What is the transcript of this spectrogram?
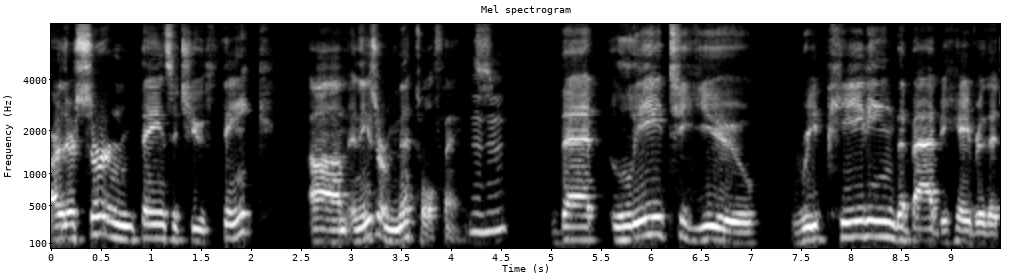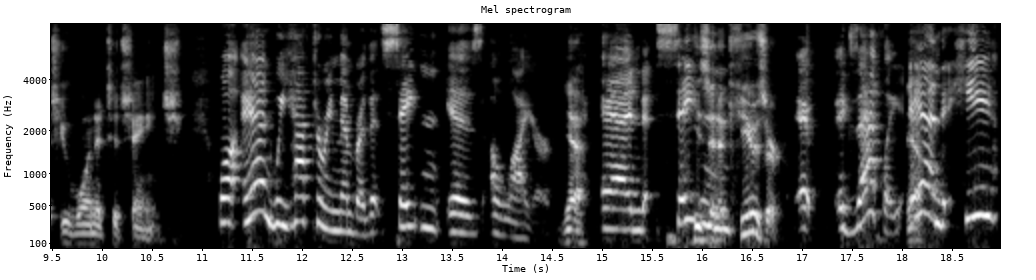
are there certain things that you think um, and these are mental things mm-hmm. that lead to you repeating the bad behavior that you wanted to change well, and we have to remember that Satan is a liar. Yeah. And Satan He's an accuser. It, exactly. Yeah. And he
